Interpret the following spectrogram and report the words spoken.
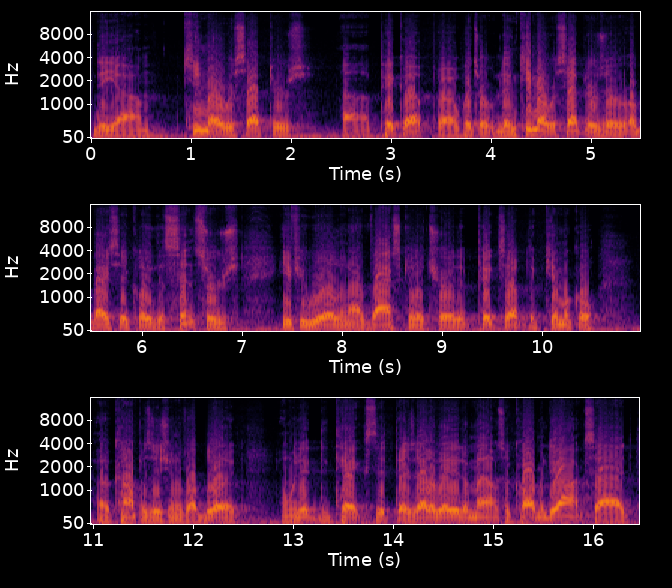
the um, chemoreceptors uh, pick up, uh, which are the chemoreceptors are, are basically the sensors, if you will, in our vasculature that picks up the chemical uh, composition of our blood. And when it detects that there's elevated amounts of carbon dioxide,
